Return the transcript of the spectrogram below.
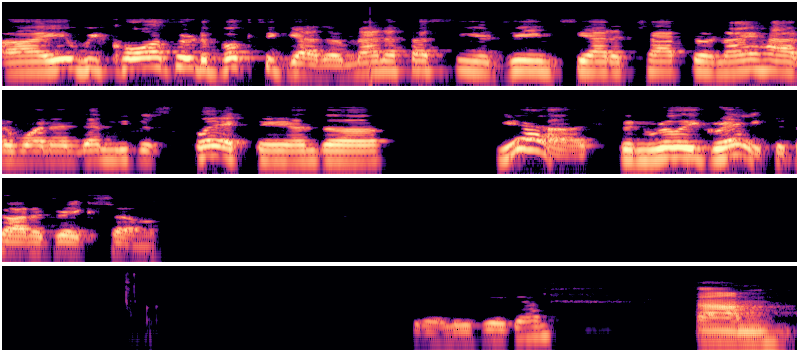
I we co-authored a book together, Manifesting Your Dreams. He had a chapter, and I had one, and then we just clicked, and uh, yeah, it's been really great, the Donna Drake show. Did I lose you again? Um,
